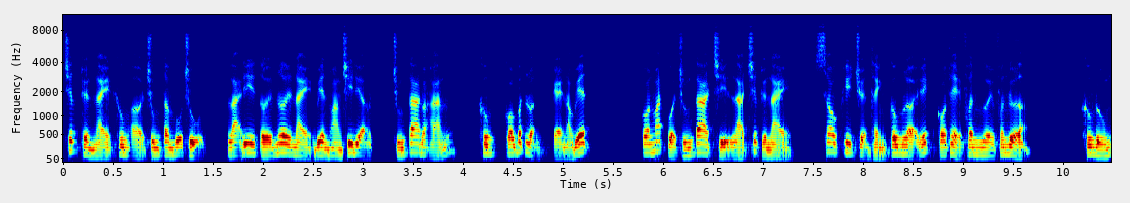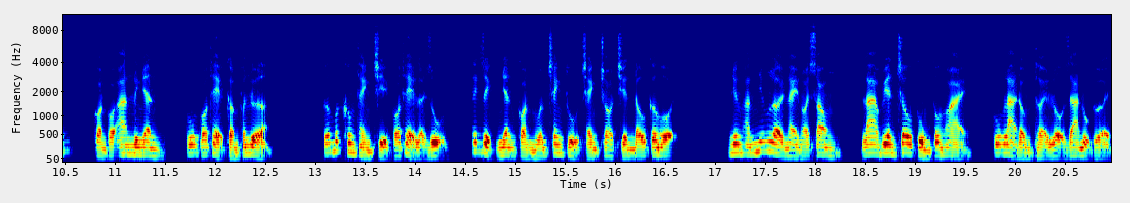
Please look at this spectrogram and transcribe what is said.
chiếc thuyền này không ở trung tâm vũ trụ, lại đi tới nơi này biên hoàng chi địa, chúng ta đoạt hắn, không có bất luận kẻ nào biết. Con mắt của chúng ta chỉ là chiếc thuyền này, sau khi chuyện thành công lợi ích có thể phân người phân nửa. Không đúng, còn có an ninh nhân, cũng có thể cầm phân nửa. Cỡ bức không thành chỉ có thể lợi dụng, tích dịch nhân còn muốn tranh thủ tránh cho chiến đấu cơ hội nhưng hắn những lời này nói xong, la viên châu cùng tô hoài cũng là đồng thời lộ ra nụ cười.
